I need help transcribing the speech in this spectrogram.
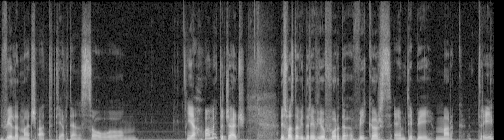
feel that much at tier 10 so um, yeah who am I to judge? This was the video review for the Vickers MBT Mark III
